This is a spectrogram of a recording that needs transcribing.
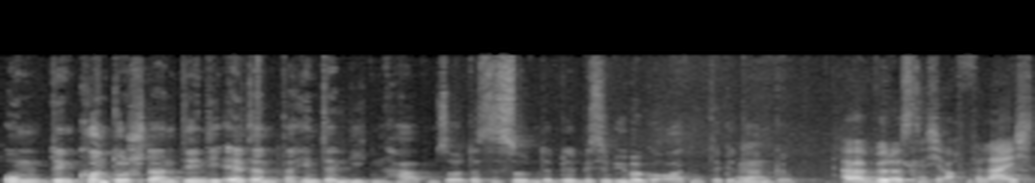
um den Kontostand, den die Eltern dahinter liegen haben. So, das ist so ein bisschen übergeordnete Gedanke. Mhm. Aber würde es nicht auch vielleicht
